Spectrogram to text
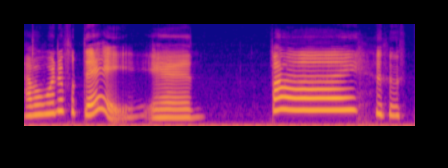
have a wonderful day. And bye.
